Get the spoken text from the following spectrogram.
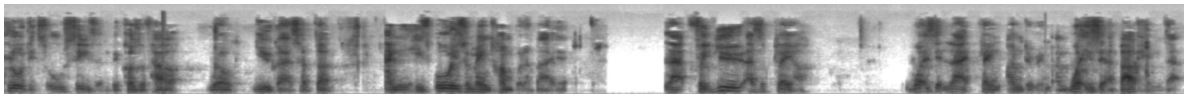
plaudits all season because of how well you guys have done, and he's always remained humble about it. Like for you as a player, what is it like playing under him, and what is it about him that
